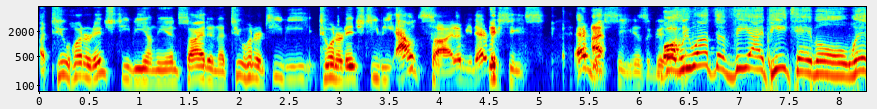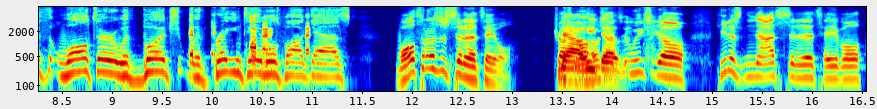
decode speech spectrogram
a 200 inch TV on the inside, and a 200 TV, 200 inch TV outside. I mean, every seat's every I- seat is a good. Well, seat. we want the VIP table with Walter, with Butch, with Breaking Tables podcast. Walter doesn't sit at a table. Trust No, me, he doesn't. Two weeks ago, he does not sit at a table.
